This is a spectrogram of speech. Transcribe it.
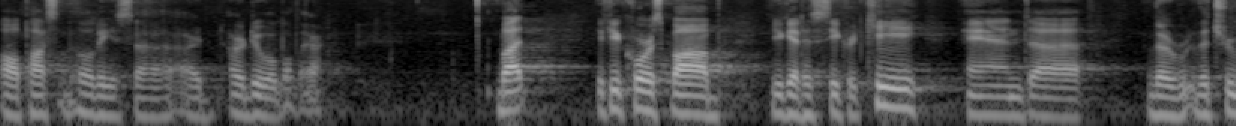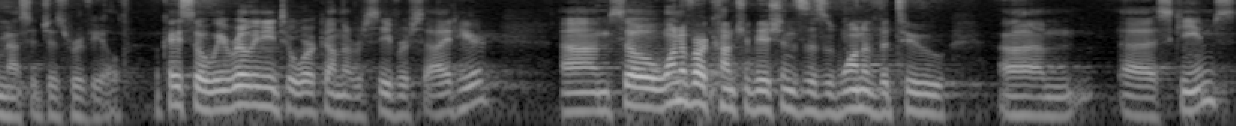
all possibilities uh, are, are doable there. But if you coerce Bob, you get his secret key and uh, the, the true message is revealed. Okay, so we really need to work on the receiver side here. Um, so one of our contributions, this is one of the two um, uh, schemes,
